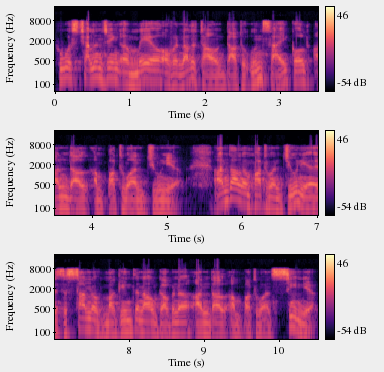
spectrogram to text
who was challenging a mayor of another town, Datu Unsai, called Andal Ampatuan Jr. Andal Ampatuan Jr. is the son of Maguindanao Governor Andal Ampatuan Sr.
